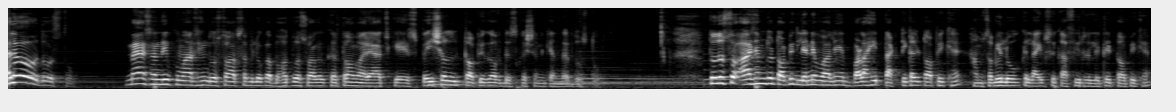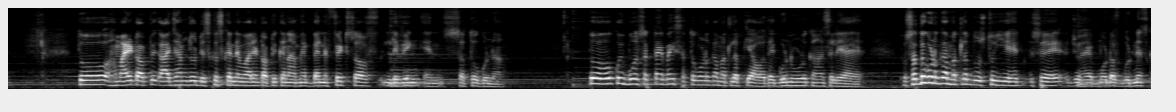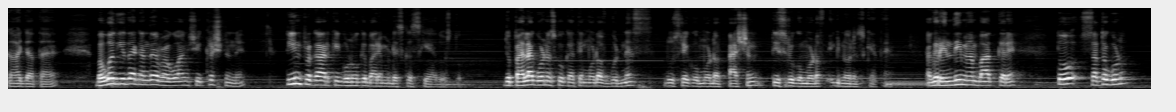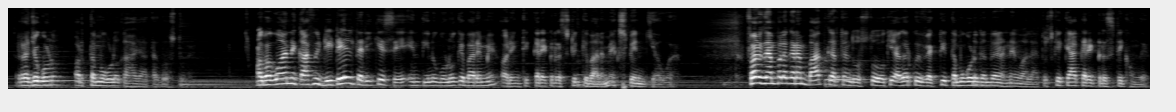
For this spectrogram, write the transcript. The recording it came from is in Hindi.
हेलो दोस्तों। मैं संदीप कुमार सिंह, दोस्तों, आप सभी लोग का बहुत बहुत स्वागत करता हूँ हमारे आज के स्पेशल टॉपिक ऑफ़ डिस्कशन के अंदर, दोस्तों। तो दोस्तों, आज हम जो टॉपिक लेने वाले हैं, बड़ा ही प्रैक्टिकल टॉपिक है। हम सभी लोगों के लाइफ से काफ़ी रिलेटेड टॉपिक है। तो हमारे टॉपिक आज हम जो डिस्कस करने वाले टॉपिक का नाम है benefits of living in satoguna. तो कोई बोल सकता है, भाई, सतोगुण का मतलब क्या होता है? गुण गुण कहाँ से ले आया है? तो सदगुण का मतलब दोस्तों ये है, इसे जो है मोड ऑफ़ गुडनेस कहा जाता है। भगवत गीता के अंदर भगवान श्री कृष्ण ने तीन प्रकार के गुणों के बारे में डिस्कस किया है दोस्तों। जो पहला गुण उसको कहते हैं मोड ऑफ़ गुडनेस दूसरे को मोड ऑफ़ पैशन तीसरे को मोड ऑफ़ इग्नोरेंस कहते हैं। अगर हिंदी में हम बात करें तो सतगुण, रजोगुण और तमगुण कहा जाता है दोस्तों। और भगवान ने काफ़ी डिटेल तरीके से इन तीनों गुणों के बारे में और इनके करेक्टरिस्टिक के बारे में एक्सप्लेन किया हुआ है। फॉर एग्ज़ाम्पल अगर हम बात करते हैं दोस्तों कि अगर कोई व्यक्ति तमोगुण के अंदर रहने वाला है तो उसके क्या करेक्टरिस्टिक होंगे?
